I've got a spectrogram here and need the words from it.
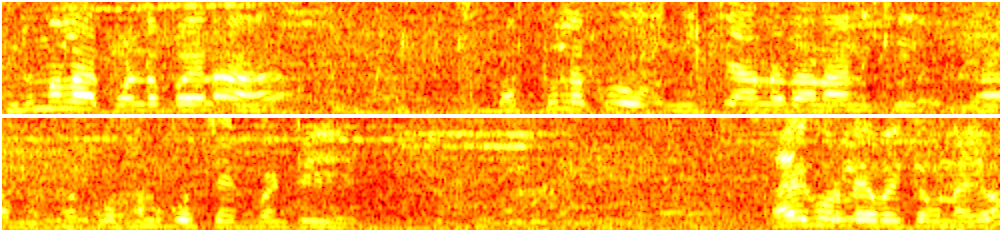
తిరుమల కొండపైన భక్తులకు నిత్య అన్నదానానికి సమకూర్చేటువంటి కాయగూరలు ఏవైతే ఉన్నాయో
